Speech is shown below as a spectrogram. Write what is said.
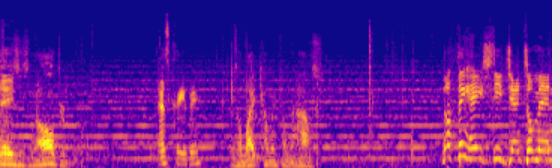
Days as an altar boy. That's creepy. There's a light coming from the house. Nothing hasty, gentlemen.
